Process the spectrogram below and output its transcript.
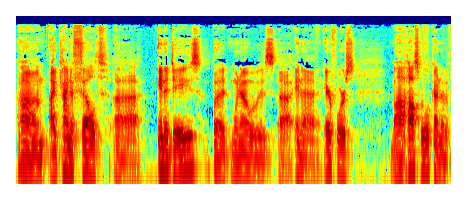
Um, I kind of felt uh, in a daze, but when I was in a Air Force hospital, kind of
